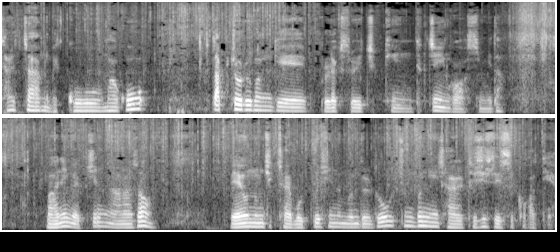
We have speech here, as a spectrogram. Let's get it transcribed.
살짝 매콤하고 짭조름한 게 블랙소이 치킨 특징인 것 같습니다. 많이 맵지는 않아서 매운 음식 잘 못 드시는 분들도 충분히 잘 드실 수 있을 것 같아요.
